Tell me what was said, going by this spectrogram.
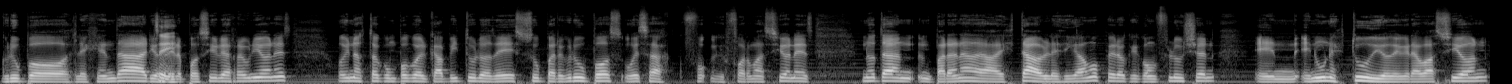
grupos legendarios, Sí. de posibles reuniones. Hoy nos toca un poco el capítulo de supergrupos o esas fo- formaciones no tan para nada estables, digamos, pero que confluyen en, en un estudio de grabación,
